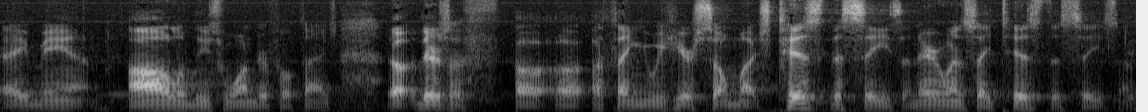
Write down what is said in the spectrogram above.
Amen. All of these wonderful things. Uh, there's a, a, a thing we hear so much. Tis the season. Everyone say, "Tis the season."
